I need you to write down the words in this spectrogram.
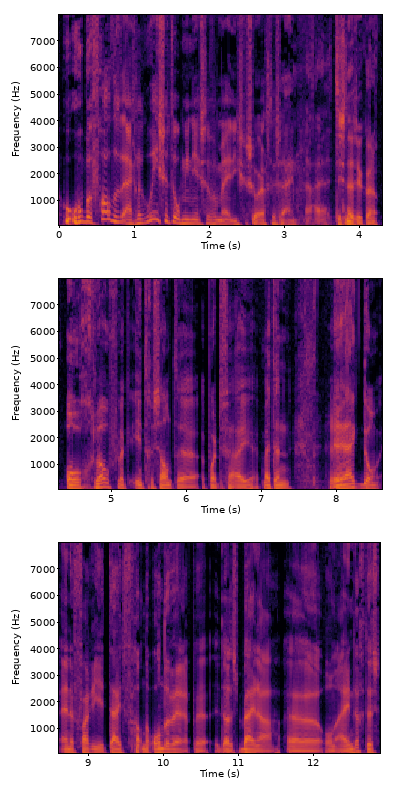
Hoe, hoe bevalt het eigenlijk? Hoe is het om minister van Medische Zorg te zijn? Het is natuurlijk een ongelooflijk interessante portefeuille. Met een rijkdom en een variëteit van onderwerpen. Dat is bijna uh, oneindig. Dus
